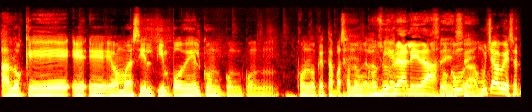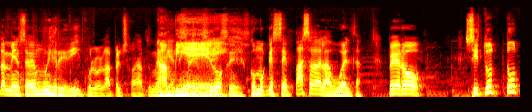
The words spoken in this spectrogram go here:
a lo que es, eh, eh, vamos a decir, el tiempo de él con, con- con- con lo que está pasando en el Con su realidad. Sí. Muchas veces también se ve muy ridículo la persona. ¿tú me? También. Sí. Como que se pasa de la vuelta. Pero si tú, tú,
